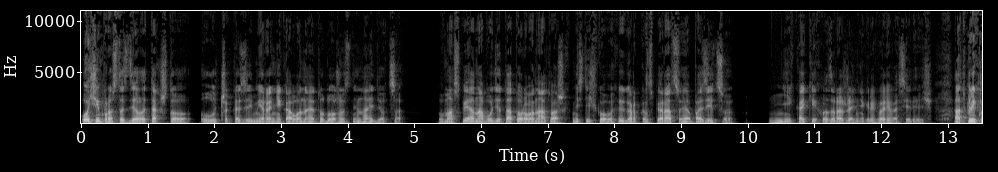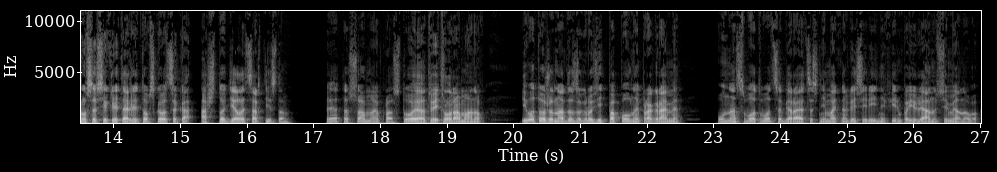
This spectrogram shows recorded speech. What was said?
Очень просто сделать так, что лучше Казимира никого на эту должность не найдется. В Москве она будет оторвана от ваших местечковых игр в конспирацию и оппозицию. Никаких возражений, Григорий Васильевич. Откликнулся секретарь литовского ЦК. А что делать с артистом? Это самое простое, ответил Романов. Его тоже надо загрузить по полной программе. У нас вот-вот собираются снимать многосерийный фильм по Юлиану Семенову.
